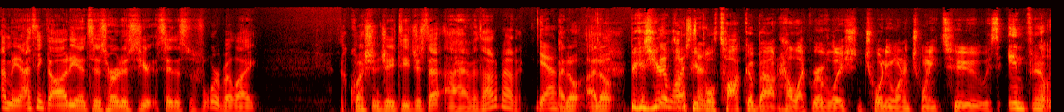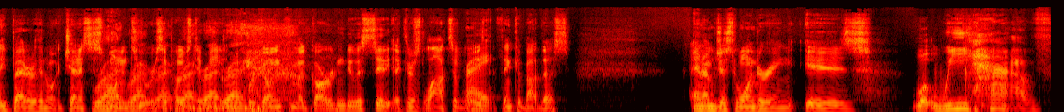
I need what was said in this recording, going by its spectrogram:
I mean, I think the audience has heard us hear, say this before, but like the question JT just asked, I haven't thought about it. Yeah. I don't. I don't. Because you hear a lot question. of people talk about how like Revelation 21 and 22 is infinitely better than what Genesis Right, 1 and 2 right, are right, supposed right, to right, be. right. We're going from a garden to a city. Like there's lots of ways Right. to think about this. And I'm just wondering is what we have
